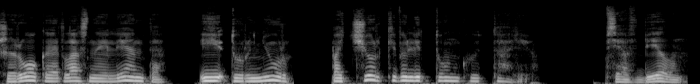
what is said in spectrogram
широкая атласная лента и турнюр подчеркивали тонкую талию. Вся в белом,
